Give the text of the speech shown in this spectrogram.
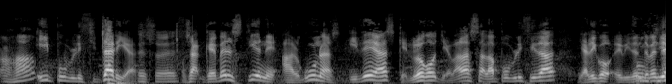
ajá. y publicitarias. Eso es. O sea, Goebbels tiene algunas ideas que luego, llevadas a la publicidad, ya digo, evidentemente,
